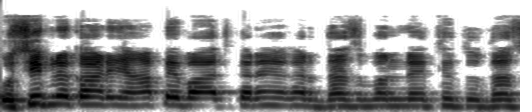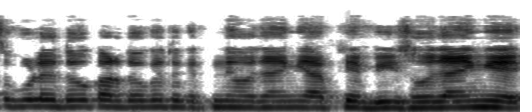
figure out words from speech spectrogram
उसी प्रकार यहाँ पे बात करें, अगर दस बन रहे थे तो दस गुड़े दो कर दोगे तो कितने हो जाएँगे? आपके बीस हो जाएँगे।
